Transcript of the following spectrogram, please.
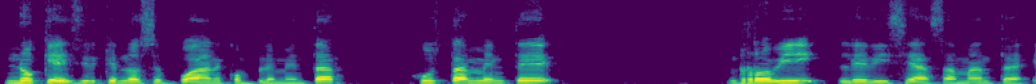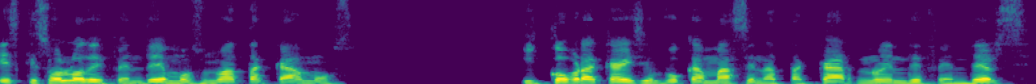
no quiere decir que no se puedan complementar. Justamente Robbie le dice a Samantha, es que solo defendemos, no atacamos. Y Cobra Kai se enfoca más en atacar, no en defenderse.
